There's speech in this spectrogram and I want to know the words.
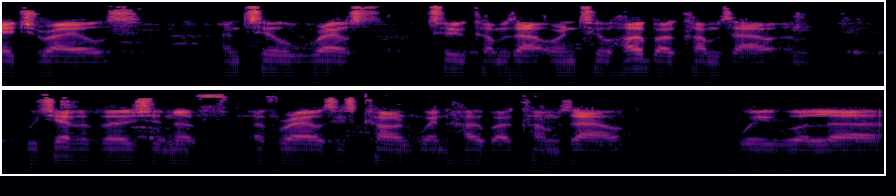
Edge Rails until Rails 2 comes out or until Hobo comes out, and whichever version of, of Rails is current when Hobo comes out, we will uh,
